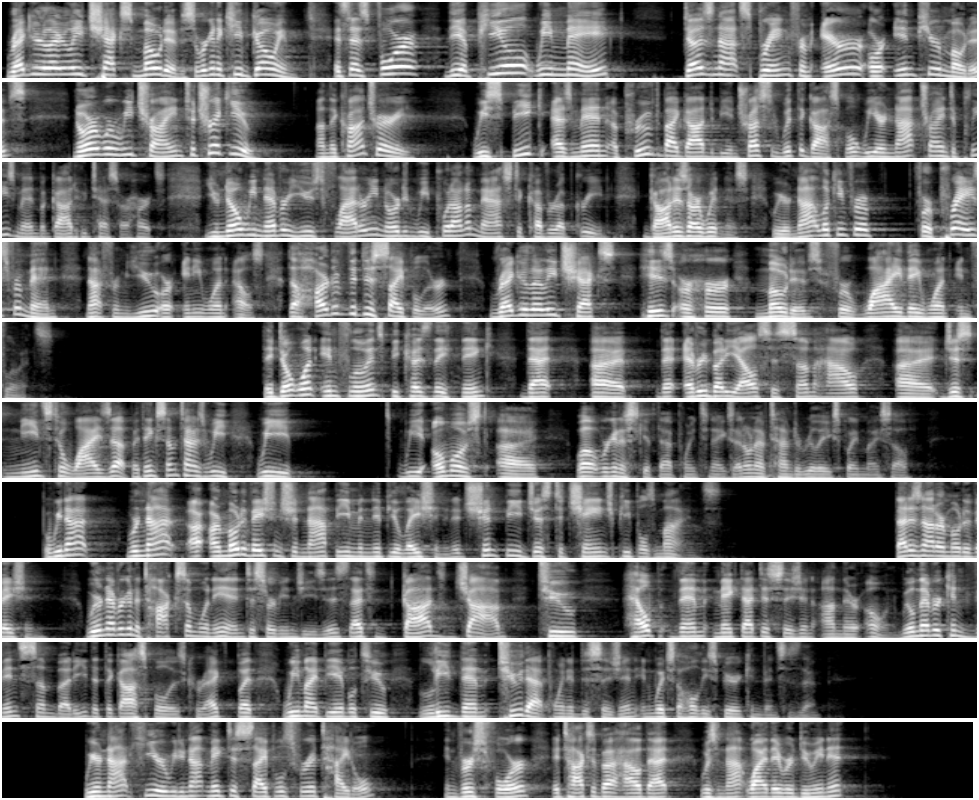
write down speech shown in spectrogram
regularly checks motives. So we're going to keep going. It says, For the appeal we made does not spring from error or impure motives, nor were we trying to trick you. On the contrary, we speak as men approved by God to be entrusted with the gospel. We are not trying to please men, but God who tests our hearts. You know, we never used flattery, nor did we put on a mask to cover up greed. God is our witness. We are not looking for, for praise from men, not from you or anyone else. The heart of the discipler regularly checks his or her motives for why they want influence. They don't want influence because they think that uh, that everybody else is somehow uh, just needs to wise up. I think sometimes we we we almost uh, well, we're going to skip that point tonight because I don't have time to really explain myself. But we not we're not our, our motivation should not be manipulation and it shouldn't be just to change people's minds. That is not our motivation. We're never going to talk someone into serving jesus. That's god's job to help them make that decision on their own. We'll never convince somebody that the gospel is correct but we might be able to lead them to that point of decision in which the holy spirit convinces them we are not here, we do not make disciples for a title. In verse 4, it talks about how that was not why they were doing it.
